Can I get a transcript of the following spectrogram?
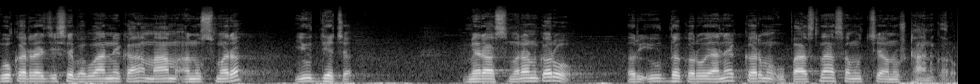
वो कर रहे जिसे भगवान ने कहा, माम अनुस्मर युद्ध च मेरा स्मरण करो और युद्ध करो, यानी कर्म उपासना समुच्चय अनुष्ठान करो।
